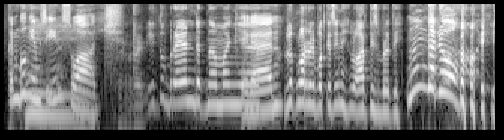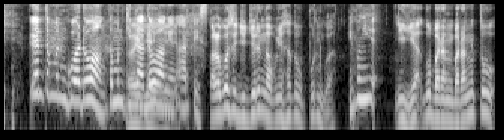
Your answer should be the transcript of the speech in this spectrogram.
Kan gue nge-MC-in Swatch. Keren. Itu branded namanya. Iya kan? Lu keluar dari podcast ini, lu artis berarti. Enggak dong. Oh iya. Kan temen gua doang, temen Oh, kita iya, doang iya, yang iya. artis. Kalau gue sejujurnya nggak punya satu pun gue. Emang iya? Iya, gue barang-barangnya tuh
